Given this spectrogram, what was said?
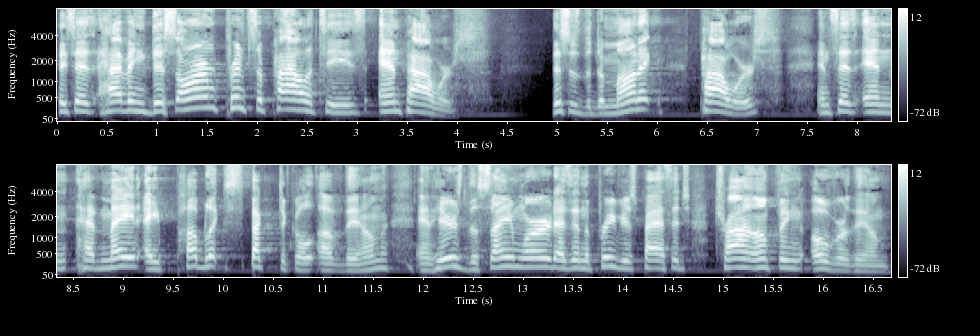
he says, having disarmed principalities and powers. This is the demonic powers and says, and have made a public spectacle of them. And here's the same word as in the previous passage, triumphing over them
